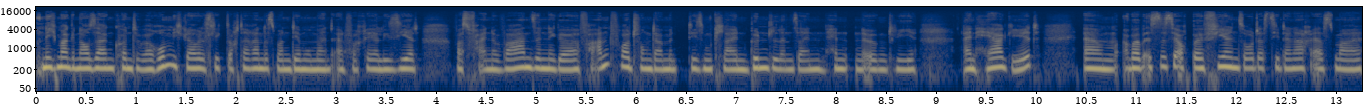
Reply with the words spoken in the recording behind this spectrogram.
und nicht mal genau sagen konnte, warum. Ich glaube, das liegt auch daran, dass man in dem Moment einfach realisiert, was für eine wahnsinnige Verantwortung da mit diesem kleinen Bündel in seinen Händen irgendwie einhergeht. Ähm, aber es ist ja auch bei vielen so, dass die danach erstmal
